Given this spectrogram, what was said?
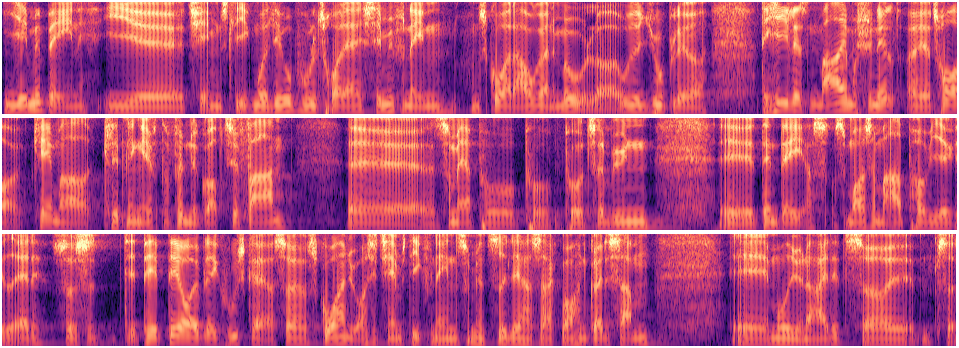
hjemmebane i øh, Champions League mod Liverpool, tror jeg det er, i semifinalen. Han scorede et afgørende mål og ud af juble, og det hele er sådan meget emotionelt, og jeg tror, kameraklipningen efterfølgende går op til faren, øh, øh, som er på, på, på tribunen øh, den dag, og som også er meget påvirket af det. Så, så det, det, det øjeblik husker jeg, og så scorer han jo også i Champions League-finalen, som jeg tidligere har sagt, hvor han gør det samme øh, mod United. Så, øh, så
